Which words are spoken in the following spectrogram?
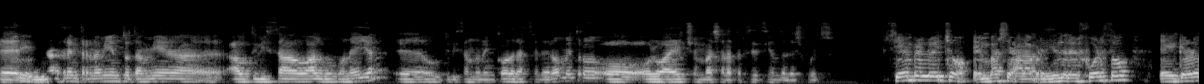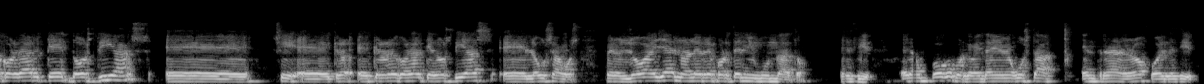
Eh, ¿Durante el entrenamiento también ha, utilizado algo con ella, eh, utilizando un encoder, acelerómetro, o, o, lo ha hecho en base a la percepción del esfuerzo? Siempre lo he hecho en base a la percepción del esfuerzo. quiero recordar que dos días, sí, creo, quiero recordar que dos días lo usamos pero yo a ella no le reporté ningún dato. Es decir, era un poco porque a mí también me gusta entrenar el ojo, es decir,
